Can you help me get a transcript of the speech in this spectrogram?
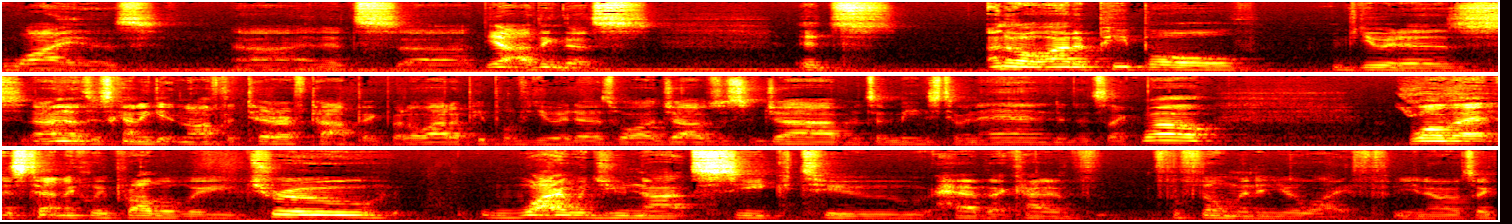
why is, uh, and it's uh, yeah, I think that's it's. I know a lot of people view it as I know this is kind of getting off the tariff topic, but a lot of people view it as well, a job's just a job, it's a means to an end, and it's like, well, while that is technically probably true, why would you not seek to have that kind of fulfillment in your life? You know, it's like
